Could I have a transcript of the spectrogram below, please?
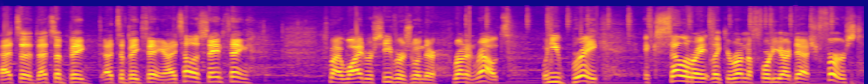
That's a that's a big that's a big thing. I tell the same thing to my wide receivers when they're running routes. When you break, accelerate like you're running a 40 yard dash first,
